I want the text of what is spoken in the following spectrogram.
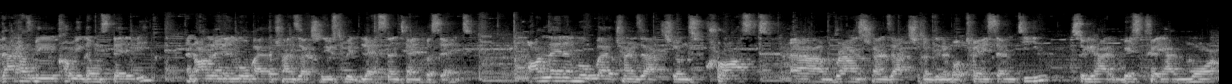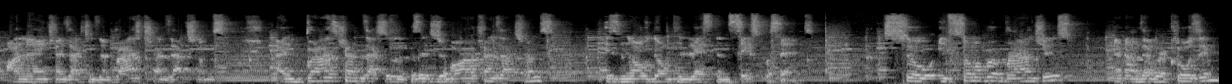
That has been coming down steadily, and online and mobile transactions used to be less than 10%. Online and mobile transactions crossed um, branch transactions in about 2017. So you had basically had more online transactions than branch transactions. And branch transactions, the percentage of all transactions, is now down to less than 6%. So in some of our branches um, that we're closing,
